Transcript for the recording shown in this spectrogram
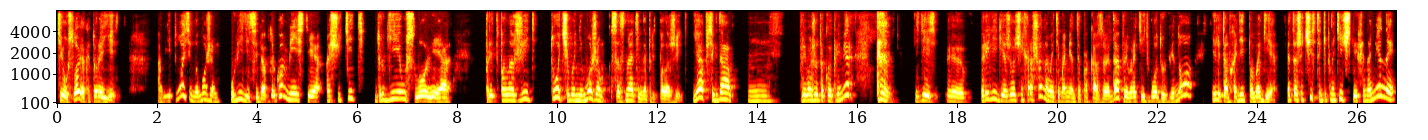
те условия, которые есть. А в гипнозе мы можем увидеть себя в другом месте, ощутить другие условия, предположить то, чего не можем сознательно предположить. Я всегда м, привожу такой пример. Здесь э, религия же очень хорошо нам эти моменты показывает, да, превратить воду в вино или там ходить по воде. Это же чисто гипнотические феномены,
